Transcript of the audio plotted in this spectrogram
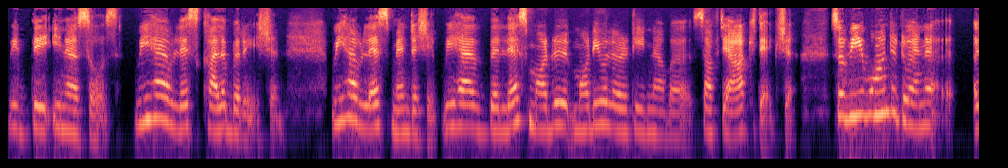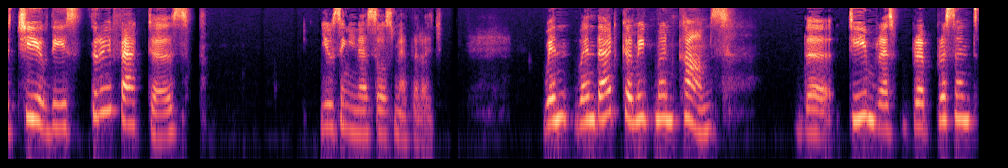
with the inner source, we have less collaboration, we have less mentorship, we have the less modul- modularity in our software architecture. So we wanted to achieve these three factors using inner source methodology. When, when that commitment comes, the team res- represents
